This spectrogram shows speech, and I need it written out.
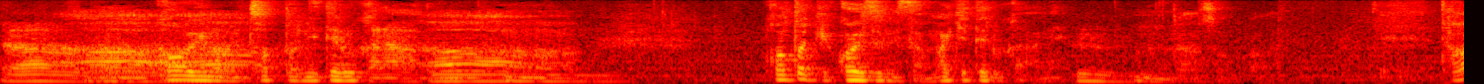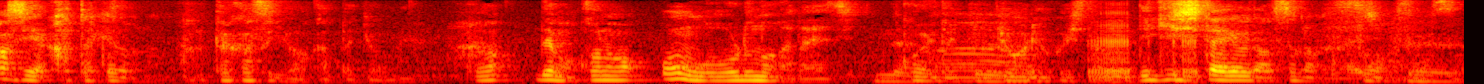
あこういうのにちょっと似てるかなと、うん。あこの時小泉さん負けてるからね、うん。うん。あそうか高杉は勝ったけどな。高杉は分かったけどね。このでもこの恩を売るのが大事。なこういう時協力したり歴史体を出すのが大事。そうそうそう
